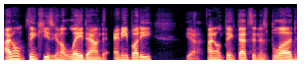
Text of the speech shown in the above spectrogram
I don't think he's going to lay down to anybody. Yeah. I don't think that's in his blood,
